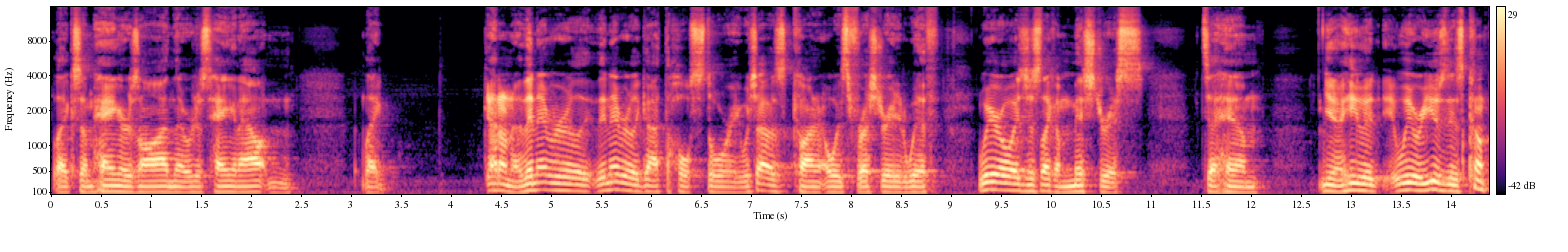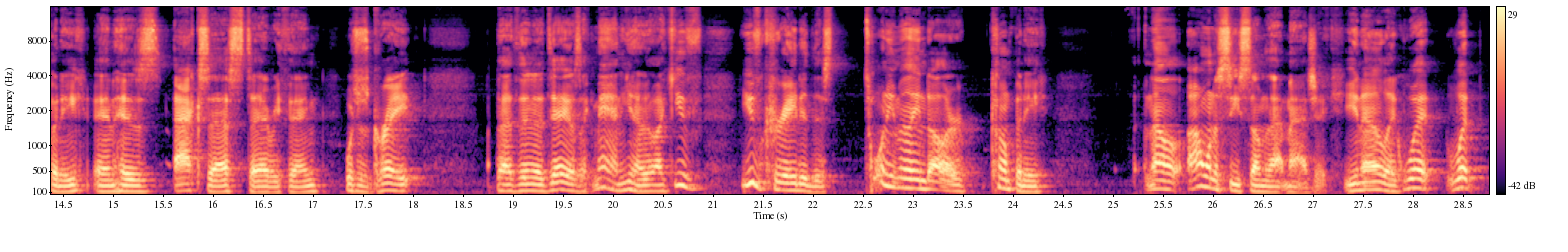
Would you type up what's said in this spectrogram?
like some hangers on that were just hanging out and like I don't know. They never really they never really got the whole story, which I was kind of always frustrated with. We were always just like a mistress to him. You know, he would we were using his company and his access to everything, which was great. But at the end of the day, I was like, man, you know, like you've you've created this twenty million dollar company. Now I want to see some of that magic. You know, like what what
